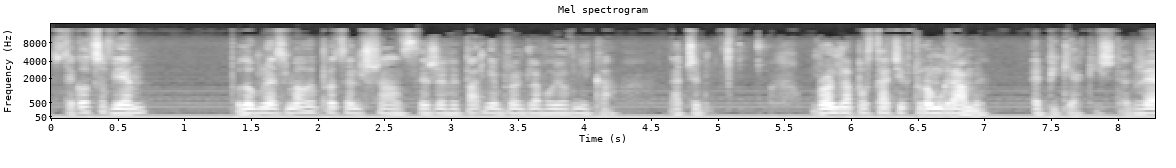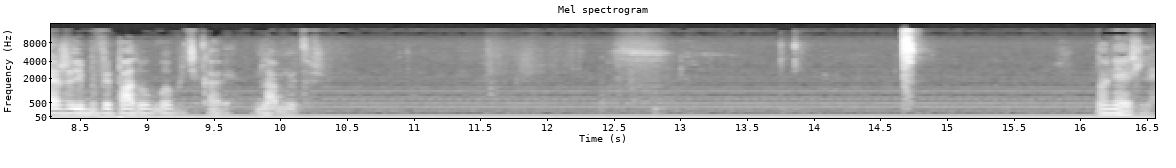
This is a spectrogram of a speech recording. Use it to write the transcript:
Z tego co wiem, podobno jest mały procent szansy, że wypadnie broń dla wojownika. Znaczy, broń dla postaci, którą gramy. Epik jakiś. Także jeżeli by wypadł, byłoby ciekawie. Dla mnie coś. No nieźle.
